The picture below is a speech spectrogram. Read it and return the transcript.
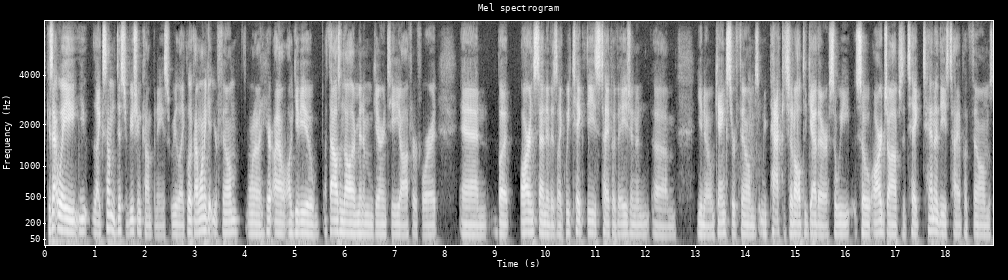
because that way you like some distribution companies we like look i want to get your film i want to hear I'll, I'll give you a thousand dollar minimum guarantee offer for it and but our incentive is like we take these type of Asian and um, you know gangster films and we package it all together. So we so our job is to take 10 of these type of films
